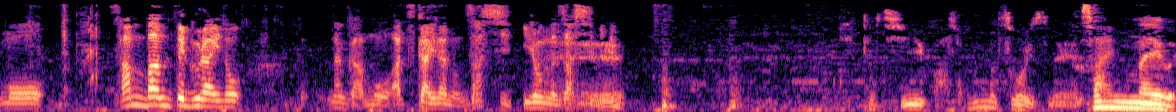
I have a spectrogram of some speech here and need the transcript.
もう3番手ぐらいの、なんかもう扱いなの、雑誌、いろんな雑誌見てあ、そんなすごいですね。そんなえぐい。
